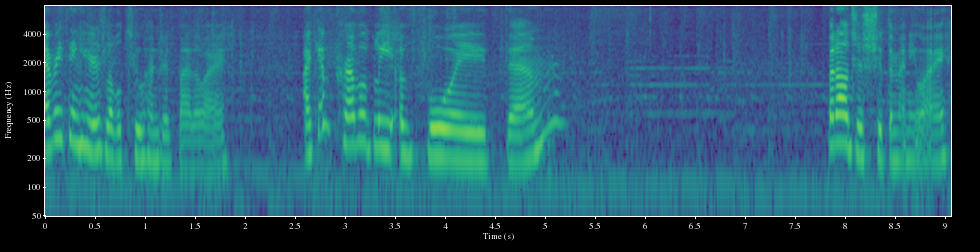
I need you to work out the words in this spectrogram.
Everything here is level 200 by the way. I can probably avoid them. But I'll just shoot them anyway.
